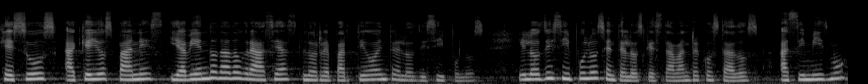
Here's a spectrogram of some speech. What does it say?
Jesús aquellos panes y habiendo dado gracias, los repartió entre los discípulos y los discípulos entre los que estaban recostados, asimismo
